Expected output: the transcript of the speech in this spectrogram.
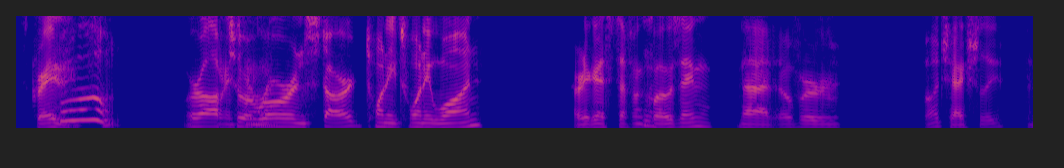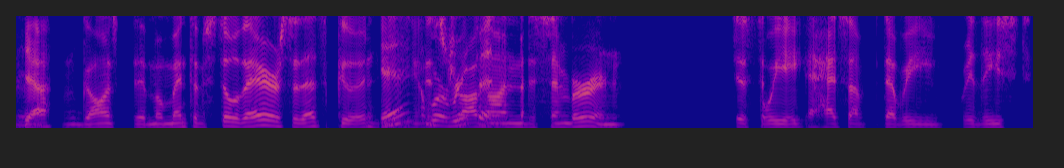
It's crazy. Woo. We're off to a roaring start, 2021. Already got stuff in hmm. closing. Not over a bunch, actually. They're Yeah. Going. The momentum's still there, so that's good. Yeah, we're strong ripping. on December, and just we had something that we released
